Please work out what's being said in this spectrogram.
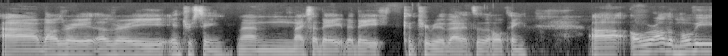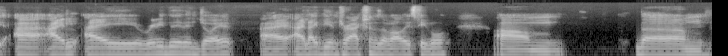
Uh, that was very that was very interesting and nice that they that they contributed that into the whole thing. Uh, overall, the movie I, I I really did enjoy it. I I like the interactions of all these people. Um, the um,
